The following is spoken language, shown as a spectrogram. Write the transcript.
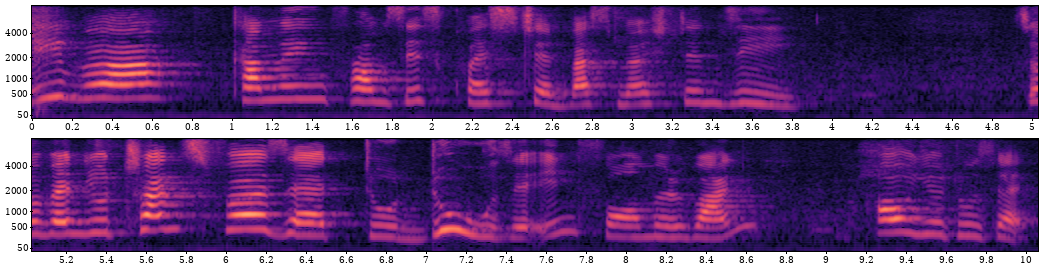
We were coming from this question. Was möchten Sie? So when you transfer that to do, the informal one, how you do that?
